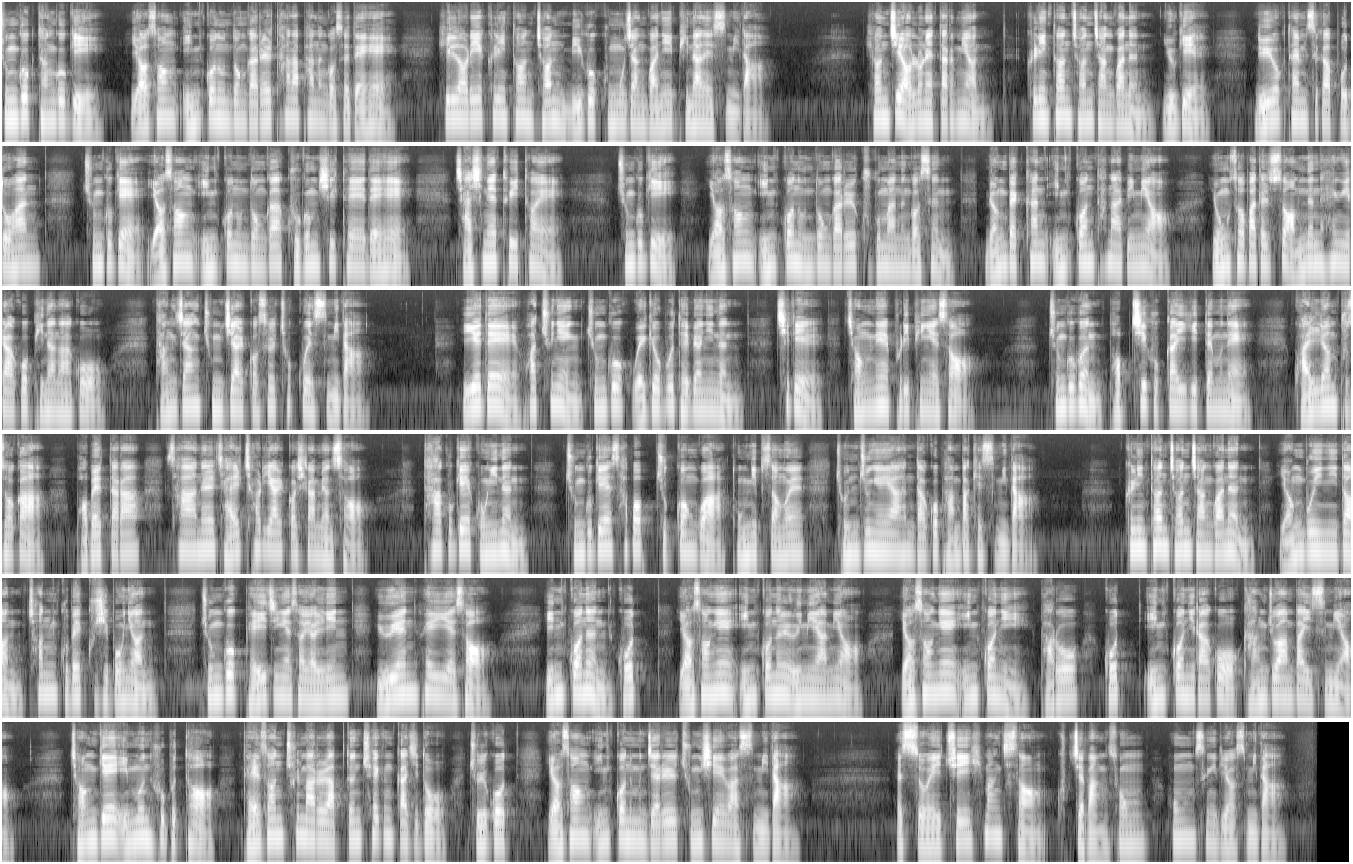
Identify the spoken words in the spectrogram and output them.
중국 당국이 여성 인권운동가를 탄압하는 것에 대해 힐러리 클린턴 전 미국 국무장관이 비난했습니다. 현지 언론에 따르면 클린턴 전 장관은 6일 뉴욕타임스가 보도한 중국의 여성 인권운동가 구금 실태에 대해 자신의 트위터에 중국이 여성 인권운동가를 구금하는 것은 명백한 인권 탄압이며 용서받을 수 없는 행위라고 비난하고 당장 중지할 것을 촉구했습니다. 이에 대해 화춘잉 중국 외교부 대변인은 7일 정례 브리핑에서 중국은 법치 국가이기 때문에 관련 부서가 법에 따라 사안을 잘 처리할 것이라면서 타국의 공인은 중국의 사법 주권과 독립성을 존중해야 한다고 반박했습니다. 클린턴 전 장관은 영부인이던 1995년 중국 베이징에서 열린 유엔 회의에서 인권은 곧 여성의 인권을 의미하며 여성의 인권이 바로 곧 인권이라고 강조한 바 있으며 정계 입문 후부터 대선 출마를 앞둔 최근까지도 줄곧 여성 인권 문제를 중시해 왔습니다. SOH 희망지성 국제방송 홍승일이었습니다.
